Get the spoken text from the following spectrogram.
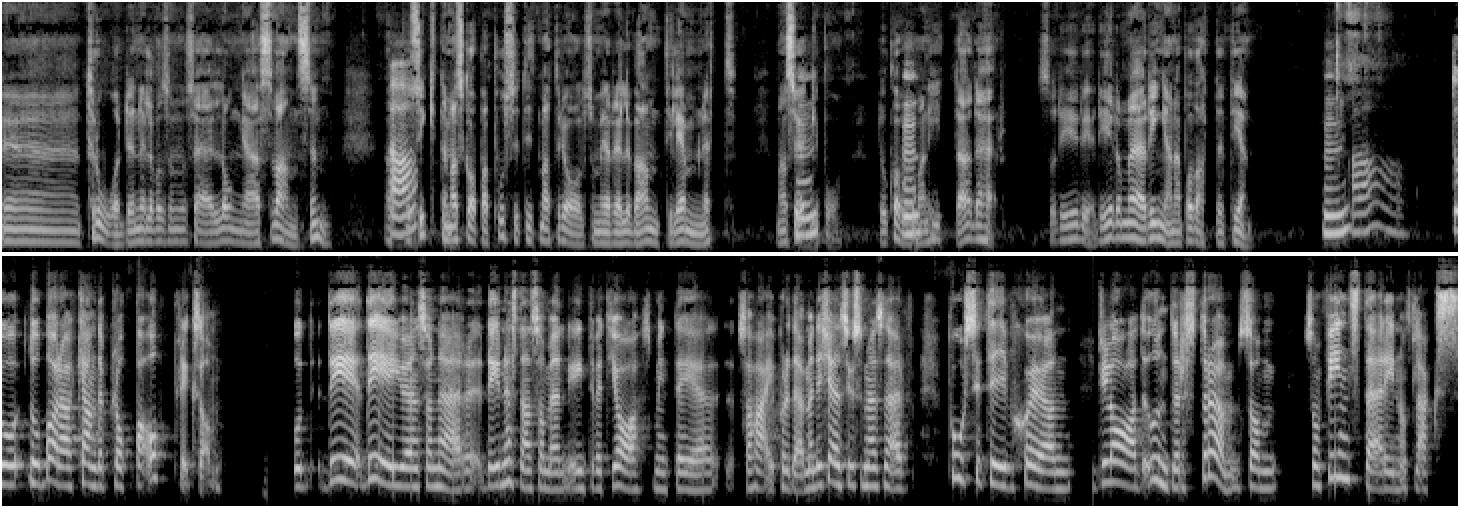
eh, tråden eller vad som man säger, långa svansen. Att ja. På sikt när man skapar positivt material som är relevant till ämnet man söker mm. på, då kommer mm. man hitta det här. Så det är det, det är de här ringarna på vattnet igen. Mm. Ah då, då bara kan det ploppa upp liksom. Och det, det är ju en sån här, det är nästan som en, inte vet jag som inte är så high på det där, men det känns ju som en sån här positiv, skön, glad underström som, som finns där i någon slags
